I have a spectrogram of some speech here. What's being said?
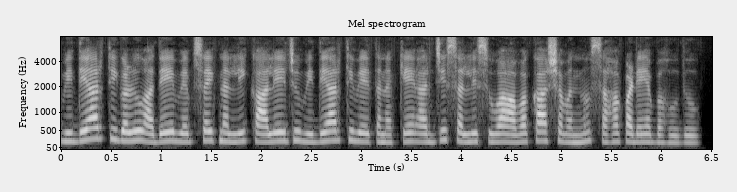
ವಿದ್ಯಾರ್ಥಿಗಳು ಅದೇ ವೆಬ್ಸೈಟ್ನಲ್ಲಿ ಕಾಲೇಜು ವಿದ್ಯಾರ್ಥಿವೇತನಕ್ಕೆ ಅರ್ಜಿ ಸಲ್ಲಿಸುವ ಅವಕಾಶವನ್ನು ಸಹ ಪಡೆಯಬಹುದು.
